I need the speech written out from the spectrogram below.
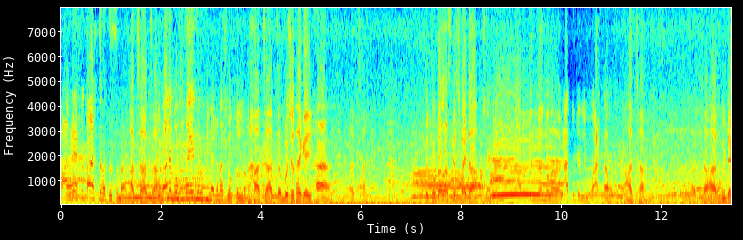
পার হয়ে আসতে তো আসতে পারতেছে না। আচ্ছা আচ্ছা। ওখানে বসে থাকে গরু কিনা কেনা শোক করলাম। আচ্ছা আচ্ছা বসে থাকেই? হ্যাঁ। আচ্ছা। তো টোটাল আজকে ছয়টা? আরও কিনবেন মনে হয়? আর দুটো নেব আটটা হবে। আচ্ছা। আচ্ছা আর দুইটা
